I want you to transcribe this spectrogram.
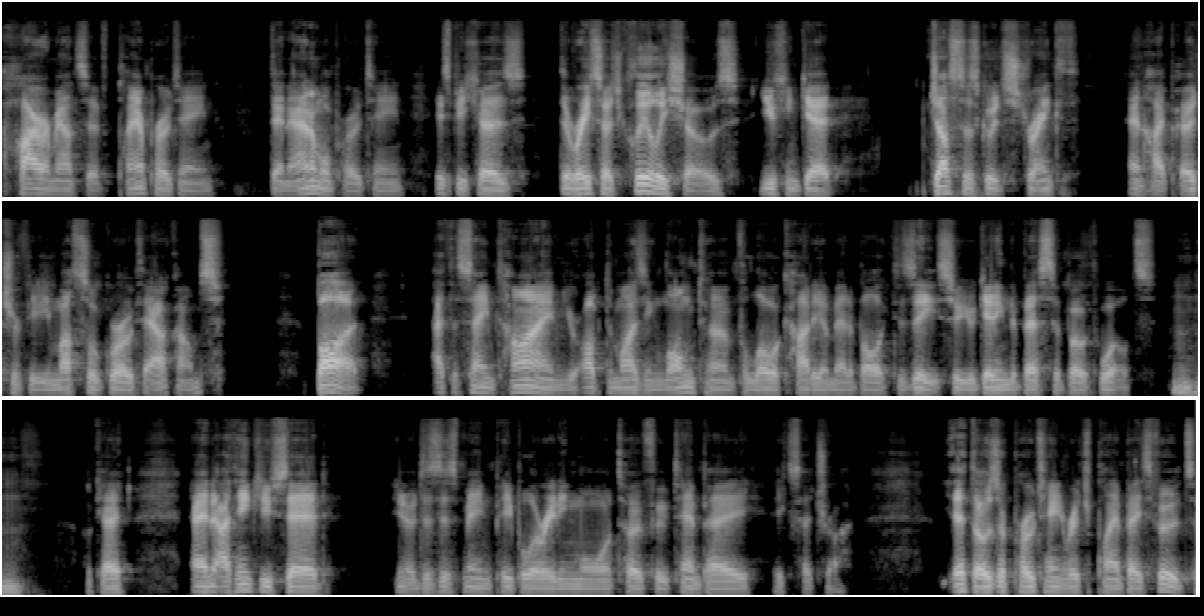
higher amounts of plant protein than animal protein is because the research clearly shows you can get just as good strength and hypertrophy muscle growth outcomes. But at the same time, you're optimizing long term for lower cardiometabolic disease. So you're getting the best of both worlds. Mm-hmm. Okay. And I think you said, you know, does this mean people are eating more tofu, tempeh, etc.? Yeah, those are protein rich plant based foods,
